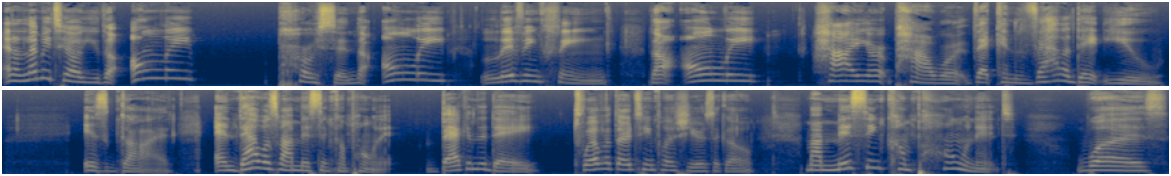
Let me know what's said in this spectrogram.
And uh, let me tell you, the only person, the only living thing, the only higher power that can validate you is God. And that was my missing component. Back in the day, 12 or 13 plus years ago, my missing component was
